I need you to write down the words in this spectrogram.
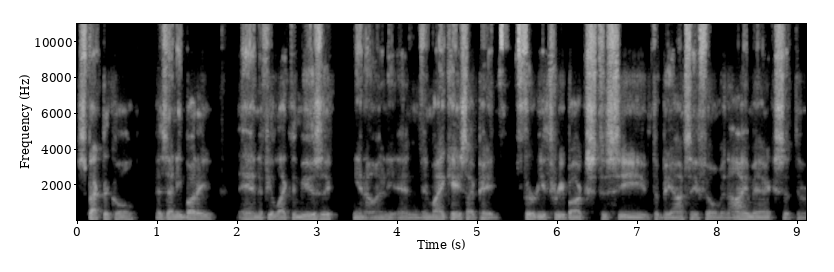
spectacle as anybody and if you like the music you know and, and, in my case i paid 33 bucks to see the beyonce film in imax at the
